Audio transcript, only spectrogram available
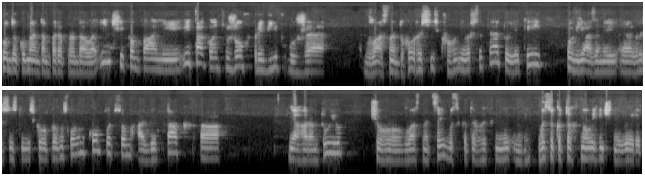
по документам перепродала іншій компанії, і так ланцюжок привів уже власне до російського університету, який пов'язаний е, з російським військово-промисловим комплексом. А відтак е, я гарантую, що власне цей високотехнологічний, виріб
